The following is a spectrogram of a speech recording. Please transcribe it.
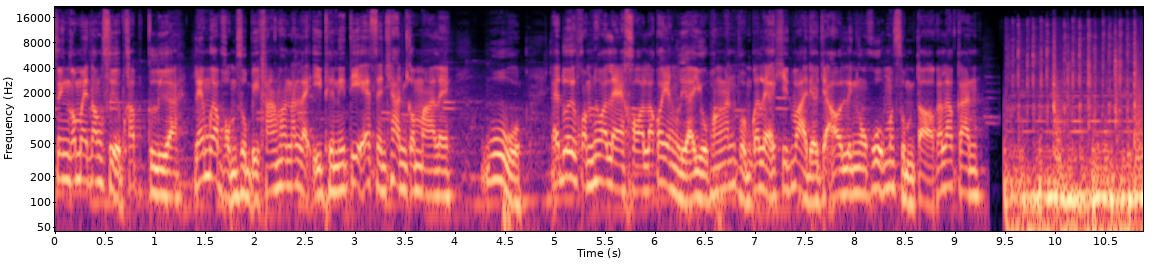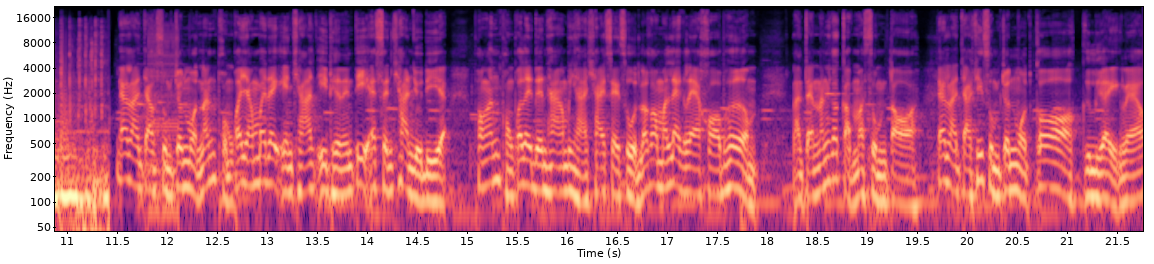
ซึ่งก็ไม่ต้องสืบครับเกลือ และเมื่อผมสุ่มอีกครั้งเท่านั้นแหละ Eternity Ascension ก็มาเลยวู้และด้วยความที่ว่าแรคอร์เราก็ยังเหลืออยู่เพราะงั้นผมก็เลยคิดว่าเดี๋ยวจะเอาเลนโงคุมาสุ่มต่อก็แล้วกัน และหลังจากสุ่มจนหมดนั้นผมก็ยังไม่ได้ Enchant Eternity Ascension อยู่ดีเพราะงั้นผมก็เลยเดินทางไปหาชายใส่สูตรแล้วก็มาแลกแร่คอเพิ่ม หลังจากนั้นก็กลับมาสุ่มต่อ และหลังจากที่สุ่มจนหมดก็เกลืออีกแล้ว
